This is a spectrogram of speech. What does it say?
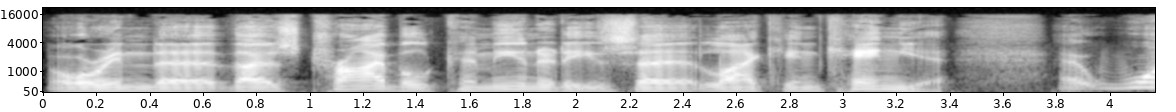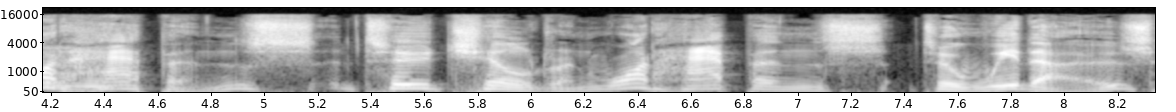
or in the, those tribal communities uh, like in Kenya. Uh, what happens to children? What happens to widows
